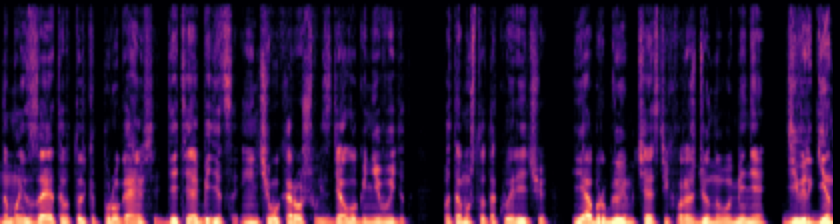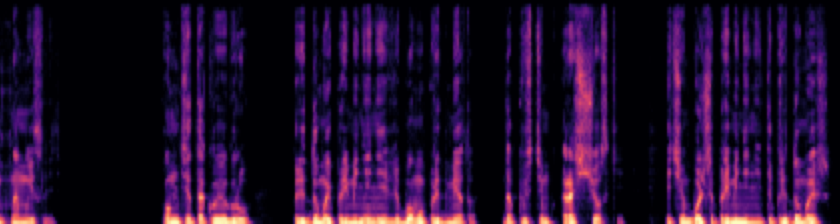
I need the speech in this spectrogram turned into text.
Но мы из-за этого только поругаемся, дети обидятся, и ничего хорошего из диалога не выйдет потому что такой речью я обрублю им часть их врожденного умения дивергентно мыслить. Помните такую игру? Придумай применение любому предмету, допустим, расчески. И чем больше применений ты придумаешь,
